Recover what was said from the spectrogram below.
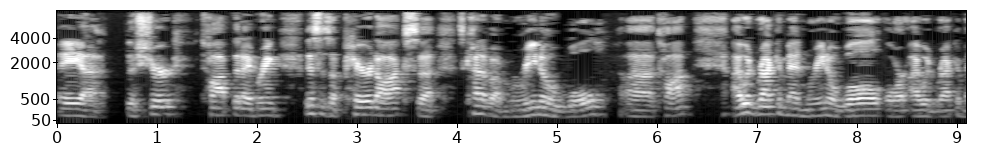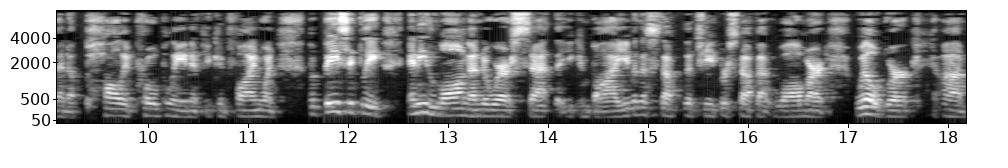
a uh, the shirt top that I bring. This is a Paradox. Uh, it's kind of a merino wool uh, top. I would recommend merino wool or I would recommend a polypropylene if you can find one. But basically, any long underwear set that you can buy, even the stuff, the cheaper stuff at Walmart, will work. Um,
